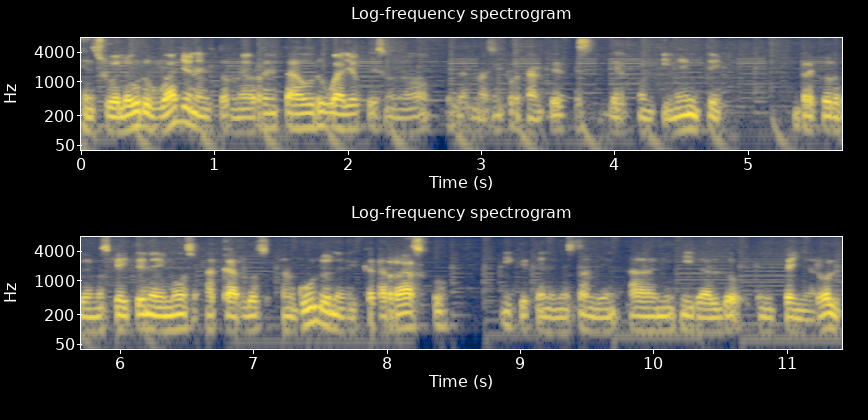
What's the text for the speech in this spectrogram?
en suelo uruguayo, en el torneo rentado uruguayo, que es uno de los más importantes del continente. Recordemos que ahí tenemos a Carlos Angulo en el Carrasco y que tenemos también a Dani Giraldo en Peñarol.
